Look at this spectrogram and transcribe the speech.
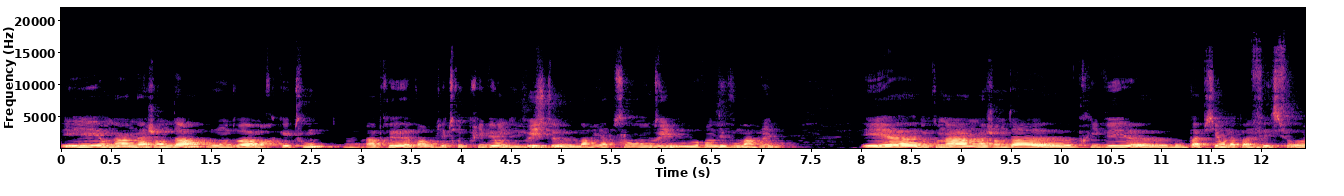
Et on a un agenda où on doit marquer tout. Après, par exemple, les trucs privés, on dit juste mari absente ou rendez-vous mari. Et donc on a un agenda privé, bon papier, on l'a pas fait sur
